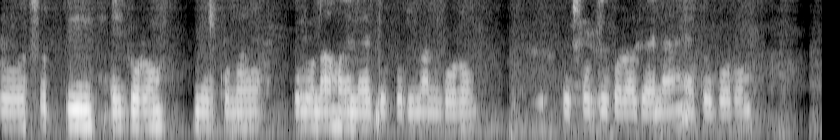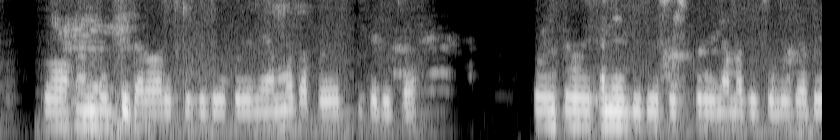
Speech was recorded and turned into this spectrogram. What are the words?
তো সত্যি এই গরমের কোনো তুলনা হয় না, এত পরিমাণ গরম। তো সহ্য করা যায় না, এত গরম। তো আমি বলছি, দাঁড়াও, আর একটু ভিডিও করে নিয়ে আম্মু, তারপরে ভিতরে যাও তো এই তো এখানে ভিডিও শেষ করে নামাজে চলে যাবে।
